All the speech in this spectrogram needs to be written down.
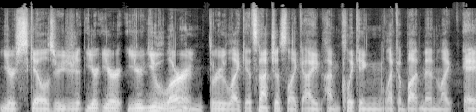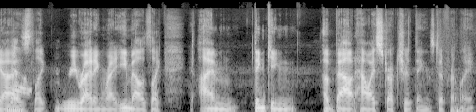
your skills or you you're you're you you learn through like it's not just like I I'm clicking like a button and like AI no. is like rewriting my email. It's like I'm thinking about how I structure things differently.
